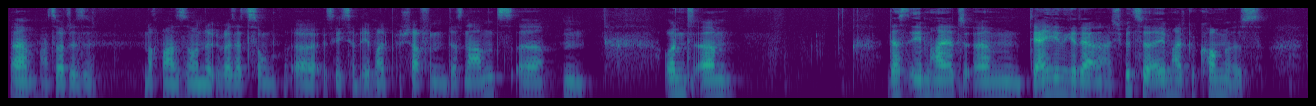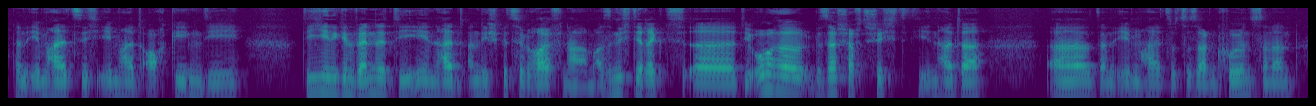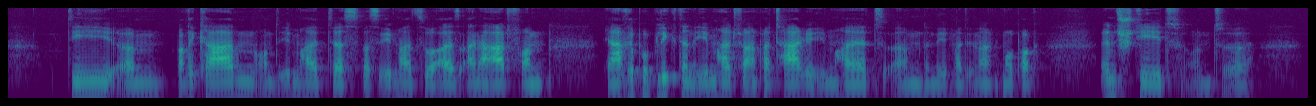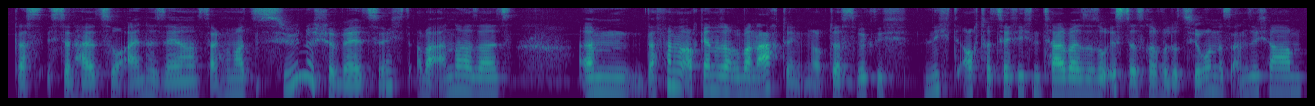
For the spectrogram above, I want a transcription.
Ähm, man sollte nochmal so eine Übersetzung äh, sich dann eben halt beschaffen des Namens. Äh, hm. Und ähm, dass eben halt ähm, derjenige, der an der Spitze eben halt gekommen ist, dann eben halt sich eben halt auch gegen die diejenigen wendet, die ihnen halt an die Spitze geholfen haben. Also nicht direkt äh, die obere Gesellschaftsschicht, die ihn halt da äh, dann eben halt sozusagen krönt, sondern die ähm, Barrikaden und eben halt das, was eben halt so als eine Art von ja, Republik dann eben halt für ein paar Tage eben halt ähm, dann eben halt innerhalb Mopok entsteht. Und äh, das ist dann halt so eine sehr, sagen wir mal, zynische Weltsicht, aber andererseits ähm, darf man dann auch gerne darüber nachdenken, ob das wirklich nicht auch tatsächlich teilweise so ist, dass Revolutionen es an sich haben.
